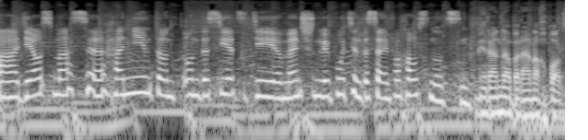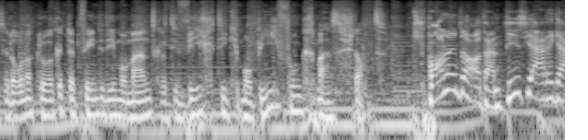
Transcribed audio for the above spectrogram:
äh, die Ausmaße annimmt und, und dass jetzt die Menschen wie Putin das einfach ausnutzen. Wir haben aber auch nach Barcelona geschaut. Dort findet im Moment gerade die wichtige Mobilfunkmesse statt. Das Spannende an diesem diesjährigen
